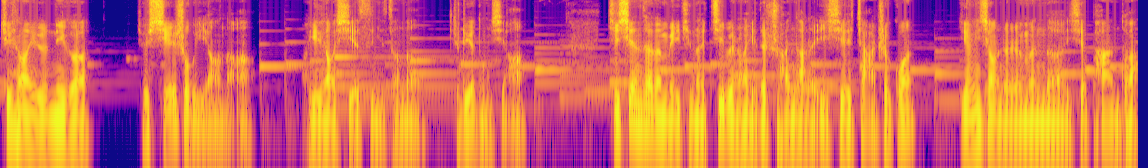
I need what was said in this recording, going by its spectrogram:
就相当于那个。就写手一样的啊，一定要写死你等等，就这些东西啊。其实现在的媒体呢，基本上也在传达着一些价值观，影响着人们的一些判断。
